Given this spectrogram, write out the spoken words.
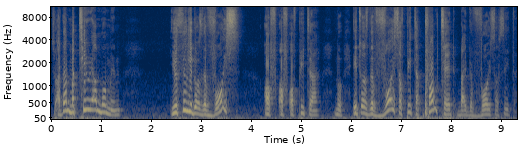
So at that material moment, you think it was the voice of, of, of Peter. No, it was the voice of Peter prompted by the voice of Satan.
